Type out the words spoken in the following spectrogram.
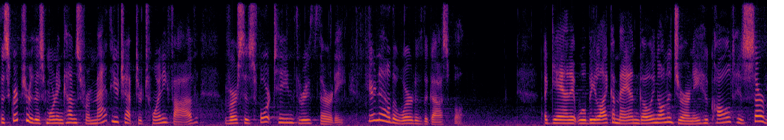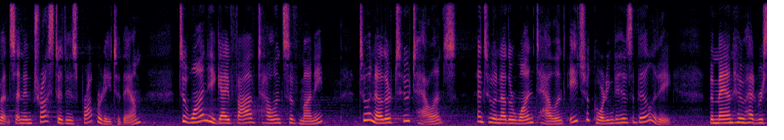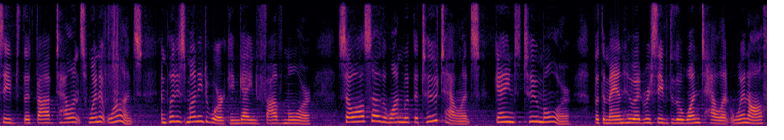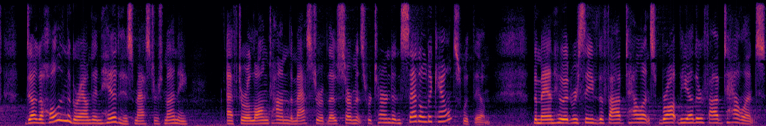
The scripture this morning comes from Matthew chapter 25, verses 14 through 30. Hear now the word of the gospel. Again, it will be like a man going on a journey who called his servants and entrusted his property to them. To one he gave five talents of money, to another two talents, and to another one talent, each according to his ability. The man who had received the five talents went at once and put his money to work and gained five more. So also the one with the two talents gained two more. But the man who had received the one talent went off, dug a hole in the ground, and hid his master's money. After a long time, the master of those servants returned and settled accounts with them. The man who had received the five talents brought the other five talents.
